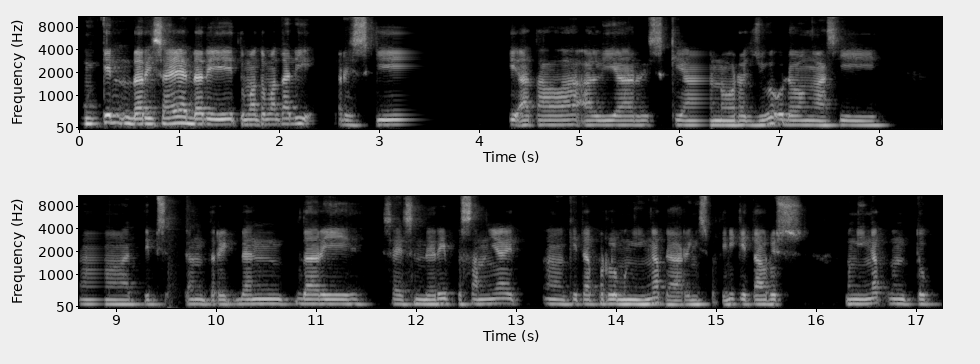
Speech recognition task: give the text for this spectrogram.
Mungkin dari saya, dari teman-teman tadi, Rizky Atala alia Rizky Anora juga udah ngasih uh, tips and trik. Dan dari saya sendiri pesannya uh, kita perlu mengingat daring seperti ini, kita harus mengingat untuk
